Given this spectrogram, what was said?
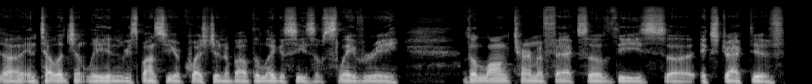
uh, intelligently in response to your question about the legacies of slavery, the long term effects of these uh, extractive,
